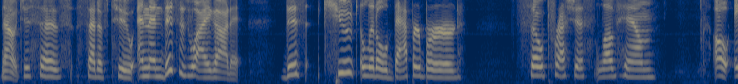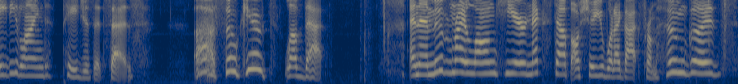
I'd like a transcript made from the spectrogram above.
No, it just says set of two. And then this is why I got it. This cute little dapper bird. So precious. Love him. Oh, 80 lined pages it says. Ah, so cute. Love that. And then moving right along here, next up, I'll show you what I got from Home Goods.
